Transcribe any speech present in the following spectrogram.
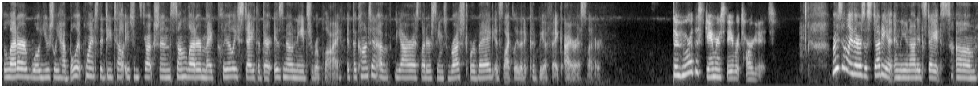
The letter will usually have bullet points that detail each instruction. Some letter may clearly state that there is no need to reply. If the content of the IRS letter seems rushed or vague, it's likely that it could be a fake IRS letter. So, who are the scammers' favorite targets? Recently, there was a study in the United States um,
